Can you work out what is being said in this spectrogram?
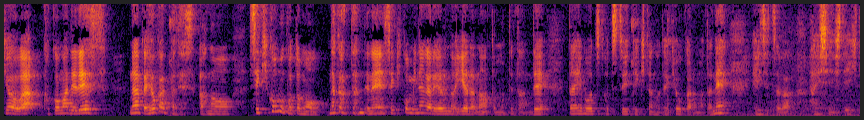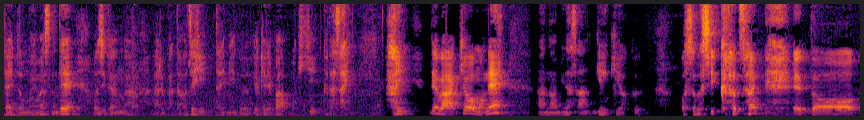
今日はここまでです。なんか良かったです。あの、咳き込むこともなかったんでね咳込みながらやるのは嫌だなと思ってたんでだいぶ落ち着いてきたので今日からまたね平日は配信していきたいと思いますのでお時間がある方はぜひタイミング良ければお聞きください。はい。では今日もねあの皆さん元気よくお過ごしください。えっと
